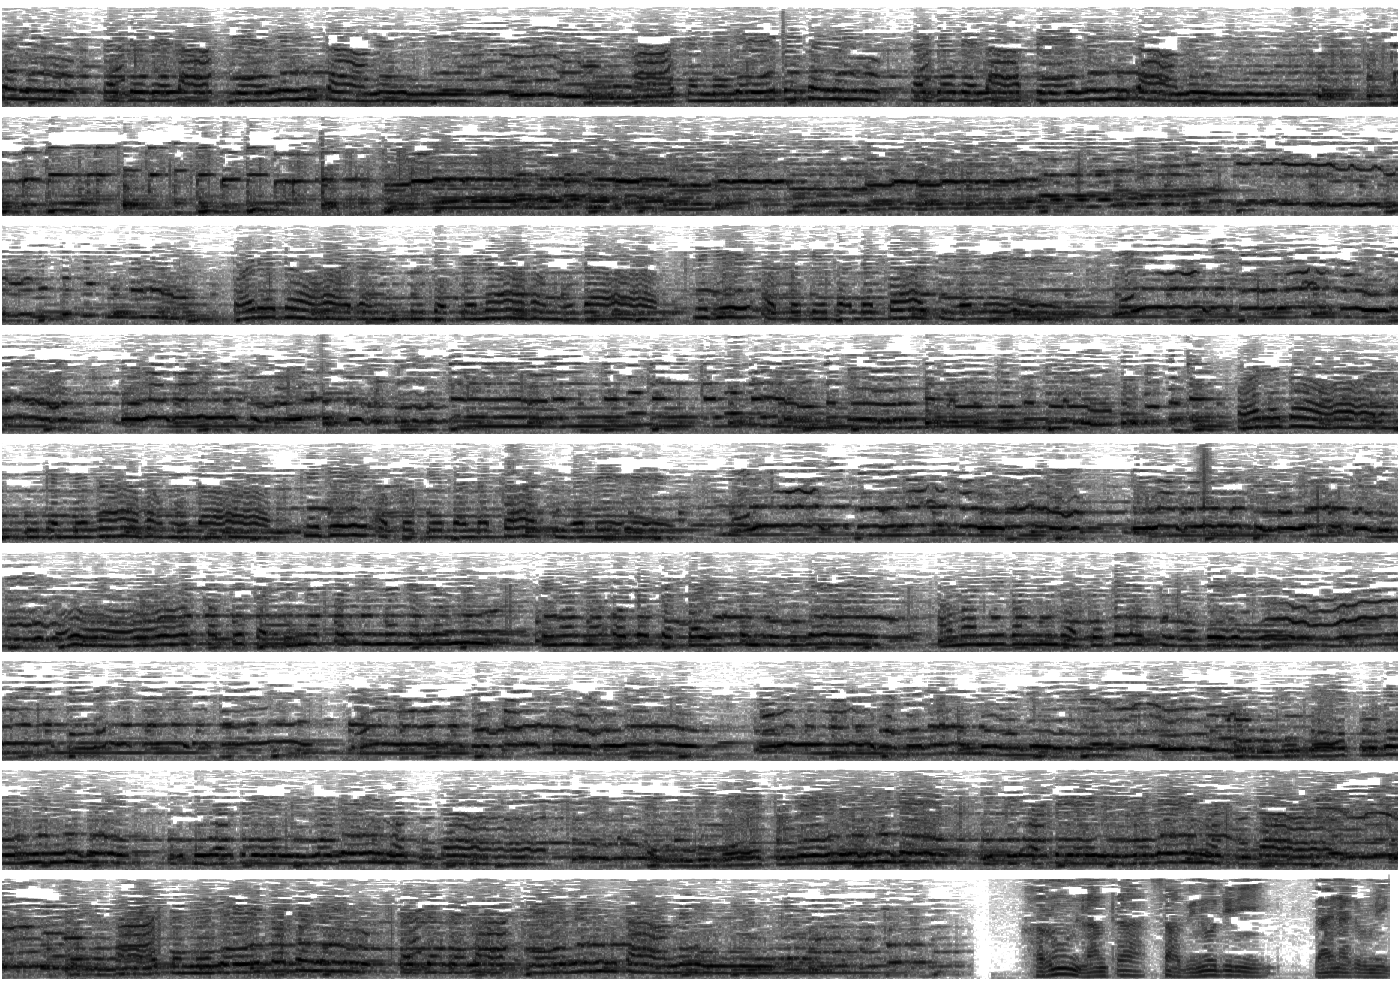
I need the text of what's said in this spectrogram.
सजा ते कले لا सजा ते ಶಾರದಾ ರಂಗು ಜತನ ಹಮುದಾ ನಿಗೆ ಅಪ್ಪಗೆ ಬಲ ಪಾಚಿಯಲೇ ಪರದಾ ರಂಗು ಜತನ ಹಮುದಾ ನಿಗೆ ಅಪ್ಪಗೆ ಬಲ ಪಾಚಿಯಲೇ ඕ පපු පටින පටින නෙලමි පෙරන ඔබට පයිසඳුරියේ අමනිවන් රසදේ තුවදේ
